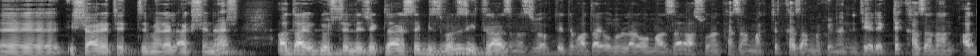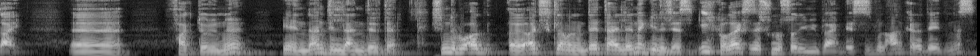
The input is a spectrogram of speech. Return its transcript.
e, işaret etti Meral Akşener. Aday gösterileceklerse biz varız itirazımız yok dedim. Aday olurlar olmazlar asıl olan kazanmaktır. Kazanmak önemli diyerek de kazanan aday e, faktörünü yeniden dillendirdi. Şimdi bu ad, e, açıklamanın detaylarına gireceğiz. İlk olarak size şunu sorayım İbrahim Bey. Siz dün Ankara'daydınız.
